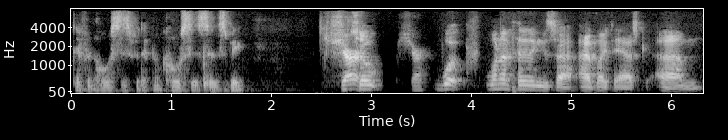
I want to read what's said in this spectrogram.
different horses for different courses, so to speak. Sure. So, sure. What one of the things I'd like to ask, um,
